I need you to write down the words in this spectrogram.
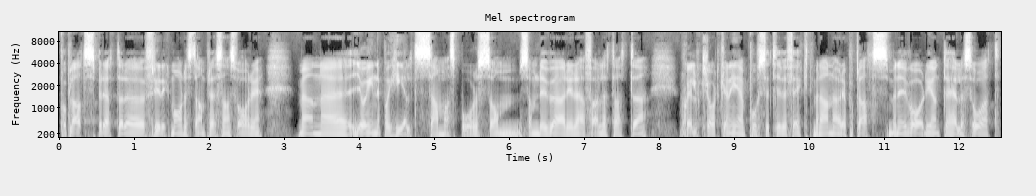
på plats, berättade Fredrik Madestam, pressansvarig. Men eh, jag är inne på helt samma spår som, som du är i det här fallet. att eh, Självklart kan det ge en positiv effekt med anhöriga på plats, men nu var det ju inte heller så att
